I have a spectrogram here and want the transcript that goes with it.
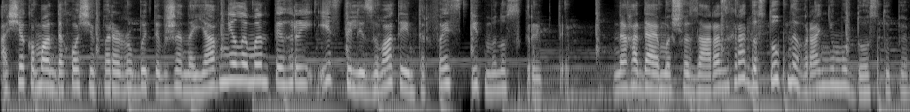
А ще команда хоче переробити вже наявні елементи гри і стилізувати інтерфейс під манускрипти. Нагадаємо, що зараз гра доступна в ранньому доступі.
